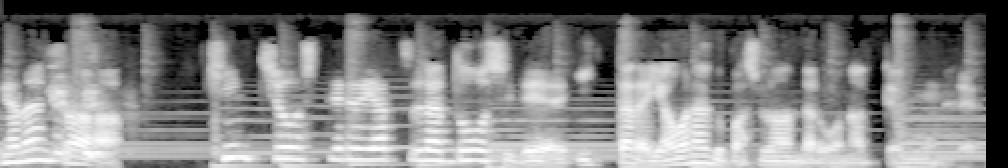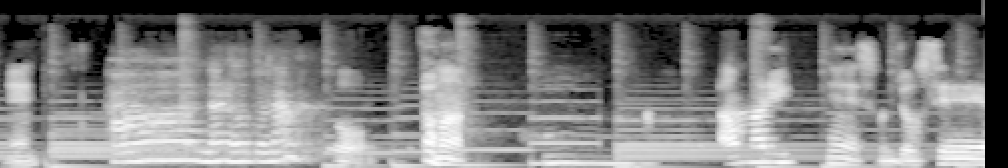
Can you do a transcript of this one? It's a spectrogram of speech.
う。いやなんか、緊張してる奴ら同士で行ったら和らぐ場所なんだろうなって思うんだよね。ああなるほどな。そう。あまあ、あんまりね、その女性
